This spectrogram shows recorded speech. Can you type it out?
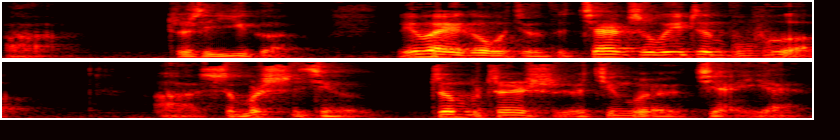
啊，这是一个。另外一个，我觉得坚持微针不破。啊，什么事情真不真实，经过检验。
